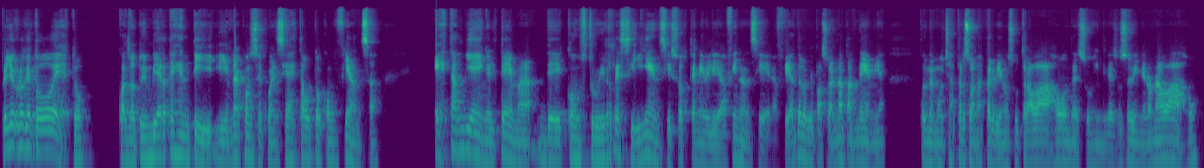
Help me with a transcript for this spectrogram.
Pero yo creo que todo esto, cuando tú inviertes en ti y una consecuencia de esta autoconfianza, es también el tema de construir resiliencia y sostenibilidad financiera. Fíjate lo que pasó en la pandemia, donde muchas personas perdieron su trabajo, donde sus ingresos se vinieron abajo,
